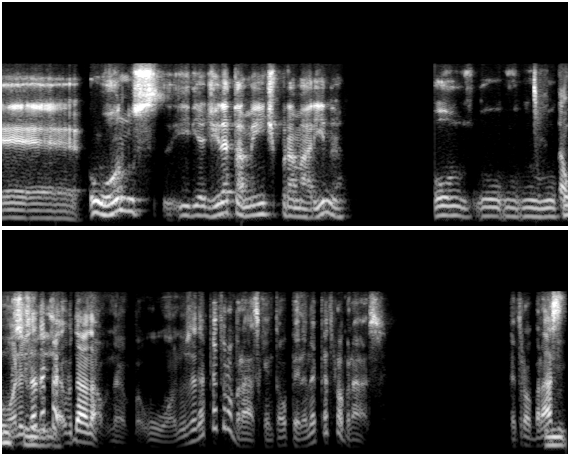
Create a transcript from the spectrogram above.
é, o ônus iria diretamente para a Marina? Ou, ou, ou não, o ônus é da, não, não, não, o ônus é da Petrobras, quem está operando é Petrobras. Petrobras hum.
